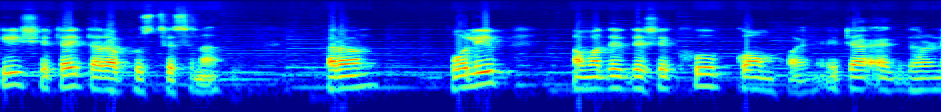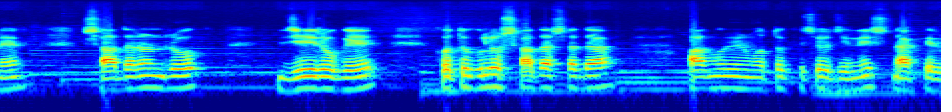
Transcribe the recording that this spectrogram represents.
কি সেটাই তারা বুঝতেছে না। কারণ পলিপ আমাদের দেশে খুব কম হয়। এটা এক ধরনের সাধারণ রোগ। যে রোগে কতগুলো সাদা সাদা আঙুরের মতো কিছু জিনিস নাকের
